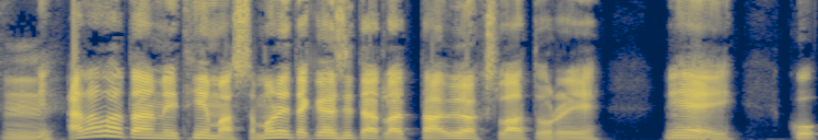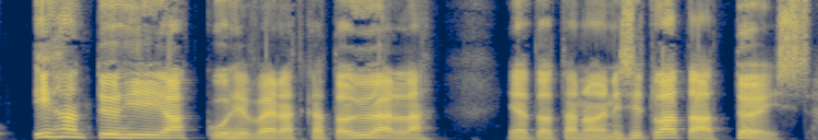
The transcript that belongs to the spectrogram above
mm. Niin älä lataa niitä himassa. Moni tekee sitä, että laittaa yöksi laturiin. Niin Mm. ei. Kun ihan tyhjiä akkuihin vedät, kato yöllä, ja tota noin, niin sit lataat töissä.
